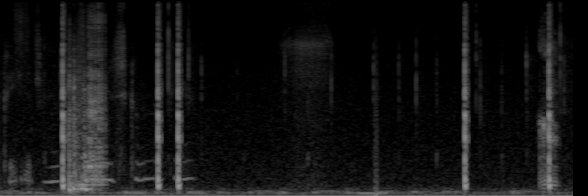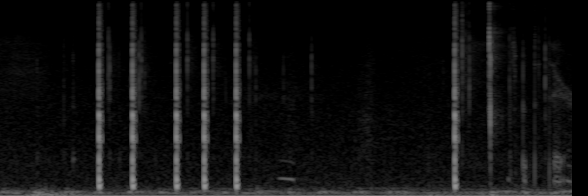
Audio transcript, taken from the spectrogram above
Okay, you got some guys coming up here. Let's put that there.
